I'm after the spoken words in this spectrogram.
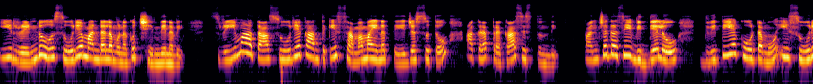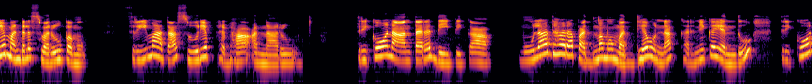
ఈ రెండు సూర్యమండలమునకు చెందినవి. శ్రీమాత సూర్యకాంతికి సమమైన తేజస్సుతో అక్కడ ప్రకాశిస్తుంది. పంచదశి విద్యలో ద్వితీయ కూటము ఈ సూర్యమండల స్వరూపము. శ్రీమాత సూర్యప్రభ అన్నారు. త్రికోణాంతర దీపిక. మూలాధార పద్మము మధ్య ఉన్న కర్ణికయందు త్రికోణ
